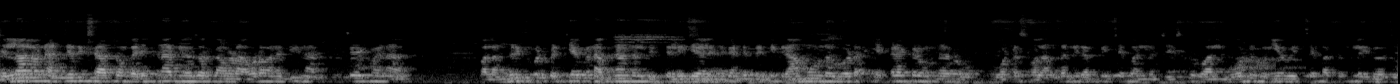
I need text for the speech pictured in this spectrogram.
జిల్లాలోని అత్యధిక శాతం గజపతినగర్ నియోజకవర్గం అవడం అనేది నాకు ప్రత్యేకమైన వాళ్ళందరికీ కూడా ప్రత్యేకమైన అభినందనలు తెలియజేయాలి. ఎందుకంటే ప్రతి గ్రామంలో కూడా ఎక్కడెక్కడ ఉన్నారో ఓటర్స్ వాళ్ళందరినీ రప్పించే పనులు చేస్తూ వాళ్ళని ఓటు వినియోగించే పద్ధతిలో ఈరోజు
